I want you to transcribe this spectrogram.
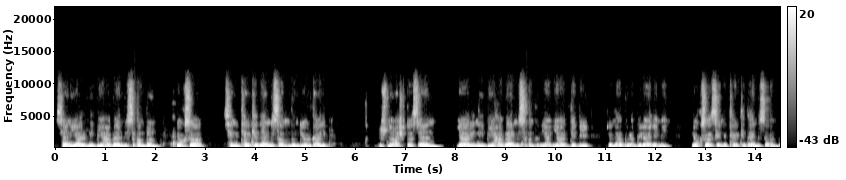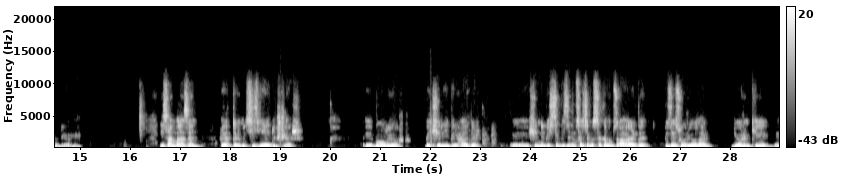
Sen yarını bir haber mi sandın yoksa seni terk eder mi sandın diyor Galip. Hüsnü aşkta sen yarını bir haber mi sandın? Yani yar dedi Cenab-ı Rabbil Alemin. Yoksa seni terk eder mi sandın diyor yani. İnsan bazen hayatta ümitsizliğe düşer. E, bu oluyor. Beşeri bir haldir. E, şimdi biz, bizim saçımız sakalımız ağardı. Bize soruyorlar. Diyorum ki e,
